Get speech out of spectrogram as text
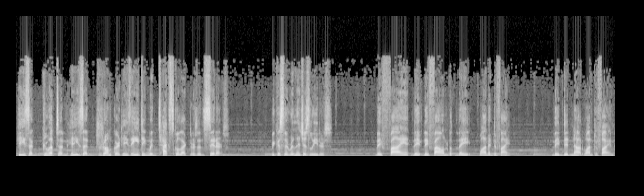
He's a glutton. He's a drunkard. He's eating with tax collectors and sinners. Because the religious leaders, they find they, they found what they wanted to find. They did not want to find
